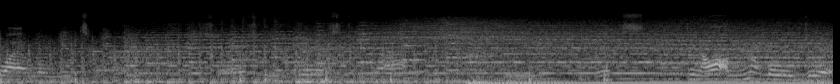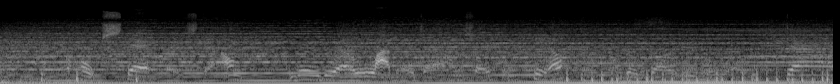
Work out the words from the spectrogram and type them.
quite a long time. So let's do this, You know what, I'm not going to do it the whole staircase down. I'm going to do a ladder down. So from here, I'm going to go down.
